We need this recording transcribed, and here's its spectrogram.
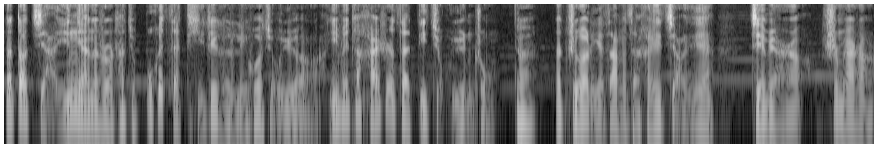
那到甲寅年的时候，他就不会再提这个离火九运了，因为他还是在第九运中。对，那这里咱们再可以讲一些街面上、市面上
